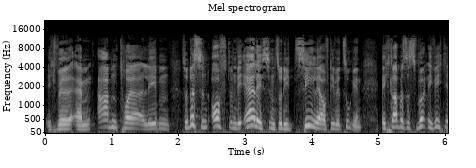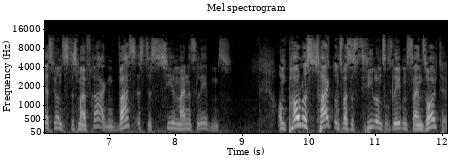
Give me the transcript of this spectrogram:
ich will ähm, Abenteuer erleben. So, das sind oft, wenn wir ehrlich sind, so die Ziele, auf die wir zugehen. Ich glaube, es ist wirklich wichtig, dass wir uns das mal fragen. Was ist das Ziel meines Lebens? Und Paulus zeigt uns, was das Ziel unseres Lebens sein sollte.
